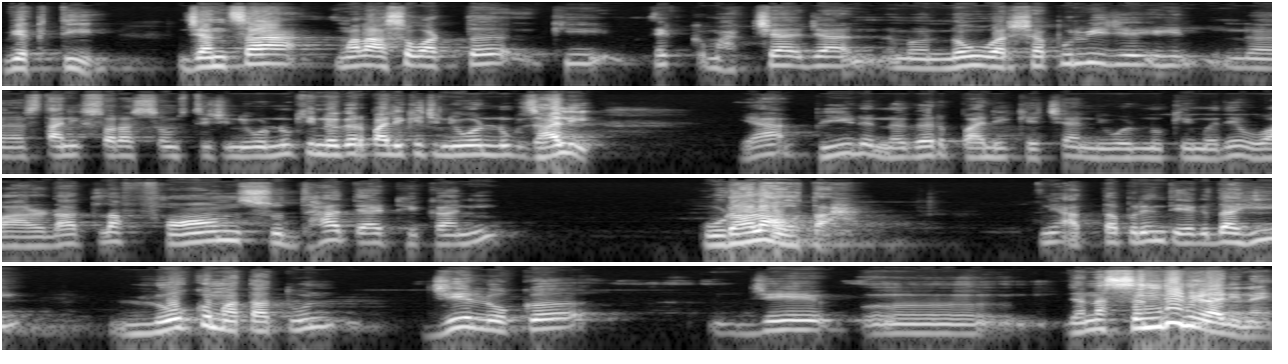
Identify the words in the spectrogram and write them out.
व्यक्ती ज्यांचा मला असं वाटतं की एक मागच्या ज्या नऊ वर्षापूर्वी जे ही न- स्थानिक स्वराज संस्थेची निवडणूक ही नगरपालिकेची निवडणूक झाली या बीड नगरपालिकेच्या निवडणुकीमध्ये वार्डातला फॉर्म सुद्धा त्या ठिकाणी उडाला होता. आणि आत्तापर्यंत एकदाही लोकमतातून जे लोक जे ज्यांना संधी मिळाली नाही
